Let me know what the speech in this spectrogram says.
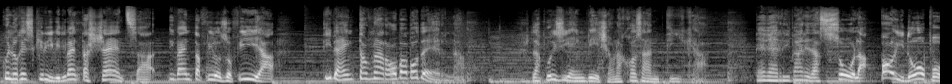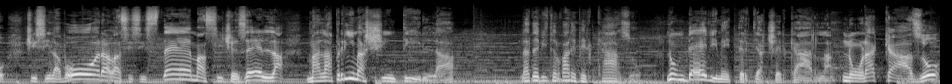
quello che scrivi diventa scienza, diventa filosofia, diventa una roba moderna. La poesia invece è una cosa antica, deve arrivare da sola, poi dopo ci si lavora, la si sistema, si cesella, ma la prima scintilla la devi trovare per caso, non devi metterti a cercarla, non a caso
